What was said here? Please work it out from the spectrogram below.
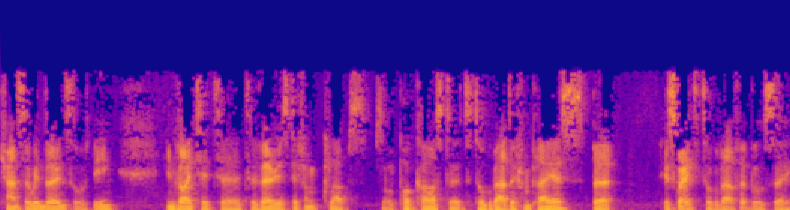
transfer window and sort of being invited to, to various different clubs, sort of podcasts to, to talk about different players. But it's great to talk about football, so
